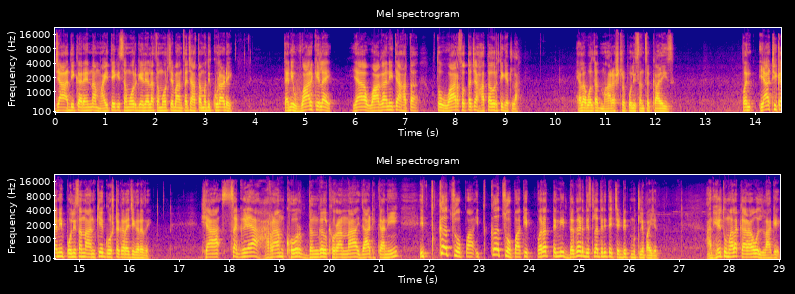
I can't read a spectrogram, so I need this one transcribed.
ज्या अधिकाऱ्यांना माहिती आहे की समोर गेलेला समोरच्या माणसाच्या हातामध्ये कुऱ्हाड आहे. त्यांनी वार केला आहे या वाघाने त्या हाता तो वार स्वतःच्या हातावरती घेतला. ह्याला बोलतात महाराष्ट्र पोलिसांचं काळीज. पण या ठिकाणी पोलिसांना आणखी एक गोष्ट करायची गरज आहे. ह्या सगळ्या हरामखोर दंगलखोरांना या ठिकाणी इतकं चोपा इतकं चोपा की परत त्यांनी दगड दिसला तरी ते चड्डीत मुतले पाहिजेत. आणि हे तुम्हाला करावं लागेल.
